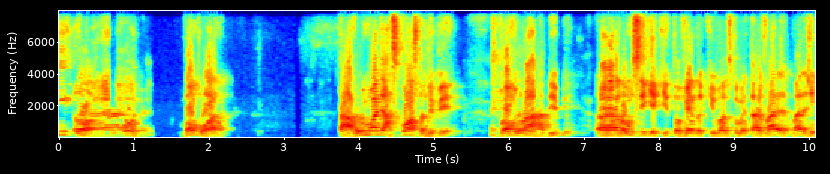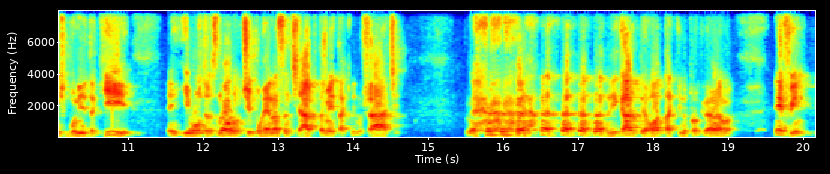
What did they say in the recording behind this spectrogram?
E, ó, é, ó vambora. Tá, ruim, morde as costas, bebê. Vamos lá, Habib. Ah, vamos seguir aqui. Tô vendo aqui vários comentários, várias, várias gente bonita aqui e, e outras não. Tipo o Renan Santiago também tá aqui no chat. Ricardo Perrota tá aqui no programa. Enfim,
